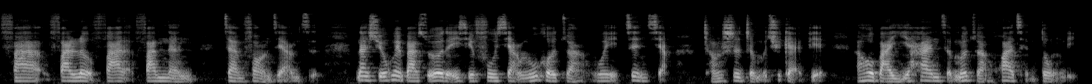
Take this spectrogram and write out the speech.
发发热发发能。绽放这样子。那学会把所有的一些负向如何转为正向，尝试怎么去改变，然后把遗憾怎么转化成动力。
